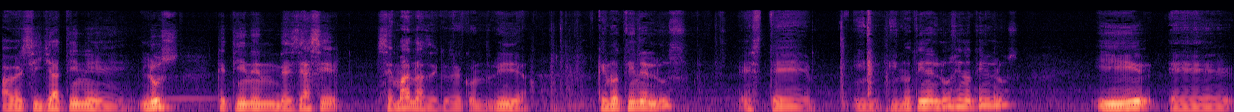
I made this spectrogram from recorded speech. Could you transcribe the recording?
a ver si ya tiene luz, que tienen desde hace semanas de que con Lidia, que no tienen luz, este, y, no tienen luz y no tienen luz. Y eh,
